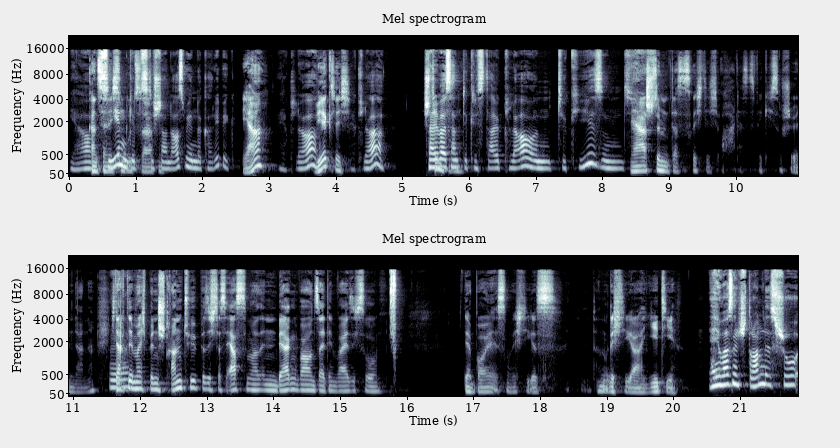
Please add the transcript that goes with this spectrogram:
Ja, Kannst Seen ja so gibt's, surfen. die schauen aus wie in der Karibik. Ja? Ja, klar. Wirklich? Ja, klar. Stimmt. Teilweise sind die kristallklar und türkis und. Ja, stimmt, das ist richtig. Oh, das ist wirklich so schön da, ne? Ich ja. dachte immer, ich bin ein Strandtyp, bis ich das erste Mal in den Bergen war und seitdem weiß ich so, der Boy ist ein richtiges, ein richtiger Yeti. Ja, ich weiß nicht, Strand ist schon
